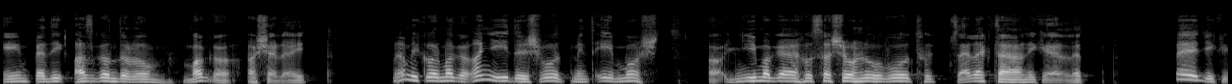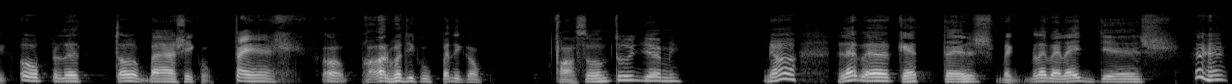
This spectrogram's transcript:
Én pedig azt gondolom, maga a selejt. Amikor maga annyi idős volt, mint én most, annyi magához hasonló volt, hogy szelektálni kellett. Egyikük op lett, a másikuk peh, a harmadikuk pedig a faszom tudja mi. Ja, level kettes, meg level egyes,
